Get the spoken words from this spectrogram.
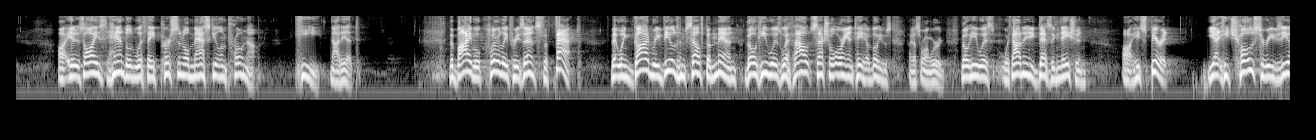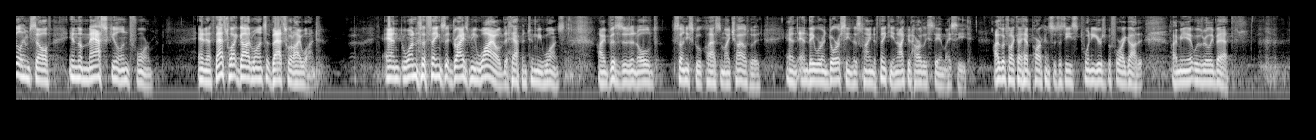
uh, it is always handled with a personal masculine pronoun he, not it. The Bible clearly presents the fact that when God revealed himself to men, though he was without sexual orientation, though he was, that's the wrong word, though he was without any designation, uh, he's spirit, yet he chose to reveal himself in the masculine form. And if that's what God wants, that's what I want. And one of the things that drives me wild that happened to me once, I visited an old Sunday school class in my childhood, and, and they were endorsing this kind of thinking, and I could hardly stay in my seat. I looked like I had Parkinson's disease 20 years before I got it. I mean, it was really bad.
